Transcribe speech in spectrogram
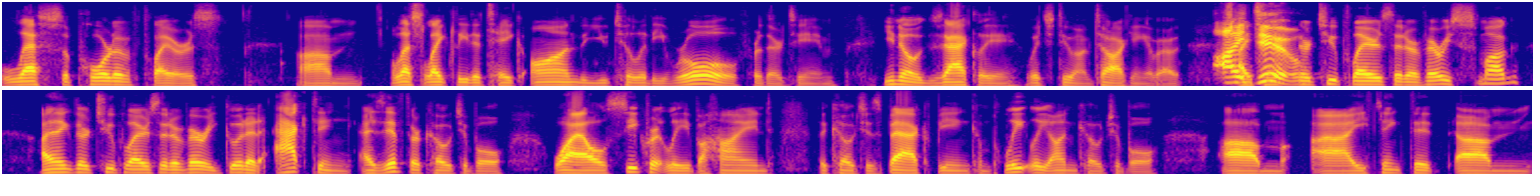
less supportive players, um, less likely to take on the utility role for their team. You know exactly which two I'm talking about. I, think do. they're two players that are very smug. I think they're two players that are very good at acting as if they're coachable, while secretly behind the coach's back being completely uncoachable. Um, I think that um,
